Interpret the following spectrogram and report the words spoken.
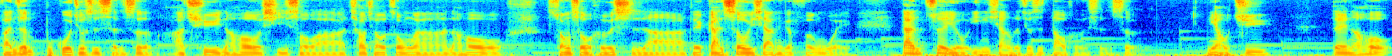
反正不过就是神社嘛，啊去然后洗手啊，敲敲钟啊，然后双手合十啊，对，感受一下那个氛围。但最有印象的就是稻荷神社，鸟居，对，然后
